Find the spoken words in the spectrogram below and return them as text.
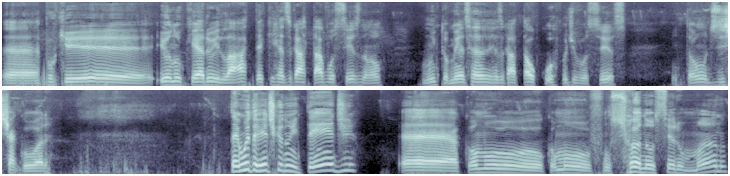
é, porque eu não quero ir lá ter que resgatar vocês, não. Muito menos resgatar o corpo de vocês. Então desiste agora. Tem muita gente que não entende é, como, como funciona o ser humano,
